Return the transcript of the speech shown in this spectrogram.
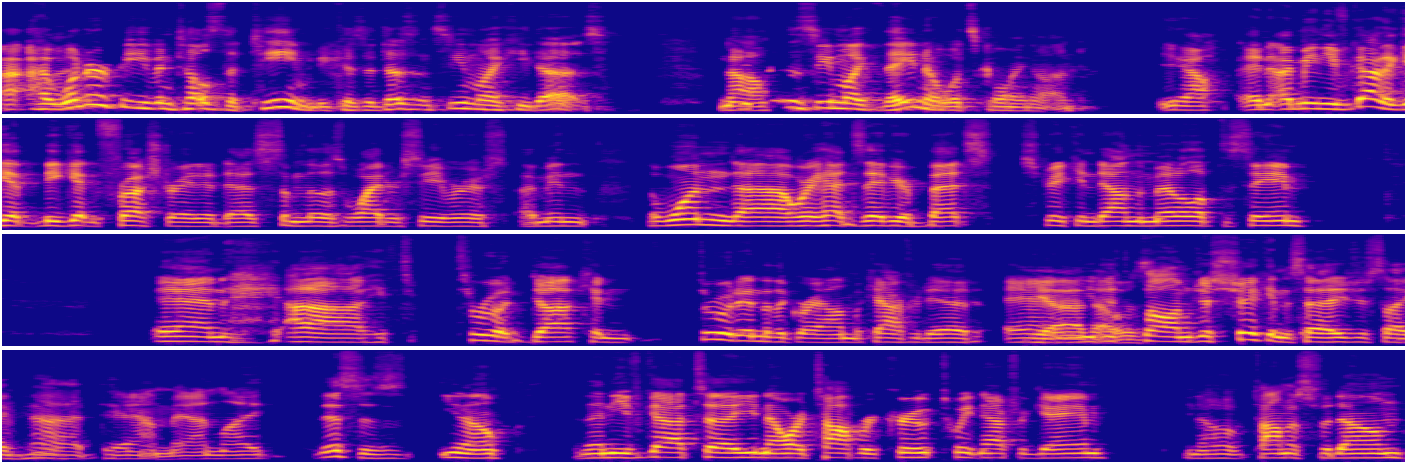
I, I wonder if he even tells the team because it doesn't seem like he does. No, It doesn't seem like they know what's going on. Yeah, and I mean you've got to get be getting frustrated as some of those wide receivers. I mean the one uh, where he had Xavier Betts streaking down the middle up the seam, and uh, he th- threw a duck and threw it into the ground. McCaffrey did, and Yeah, you just was- saw him just shaking his head. He's just like, Mhm. God damn, man! Like this is you know. And then you've got uh, you know our top recruit tweeting after game. You know Thomas Fidone.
